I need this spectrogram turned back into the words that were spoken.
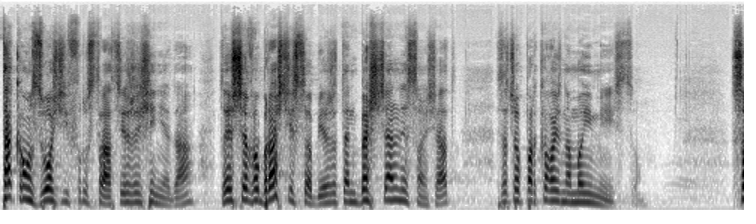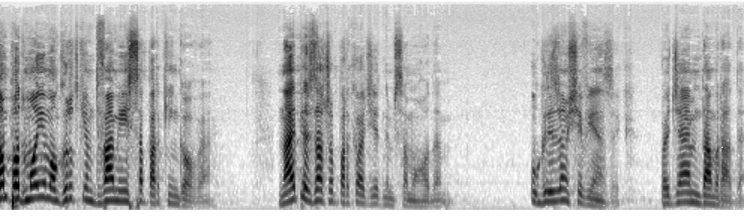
taką złość i frustrację, że się nie da. To jeszcze wyobraźcie sobie, że ten bezczelny sąsiad zaczął parkować na moim miejscu. Są pod moim ogródkiem dwa miejsca parkingowe. Najpierw zaczął parkować jednym samochodem. Ugryzłem się w język. Powiedziałem, dam radę.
